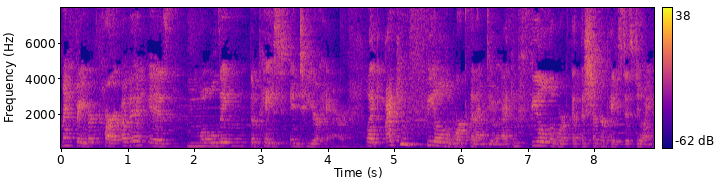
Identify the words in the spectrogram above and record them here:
my favorite part of it is molding the paste into your hair. Like I can feel the work that I'm doing. I can feel the work that the sugar paste is doing.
